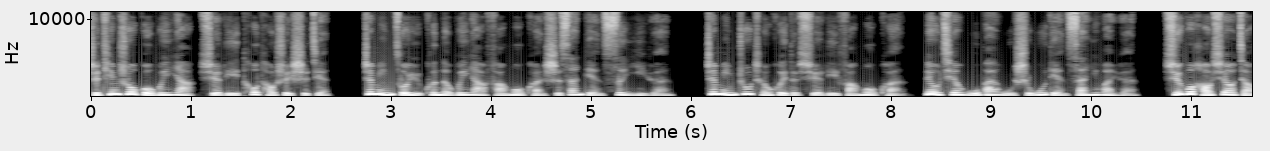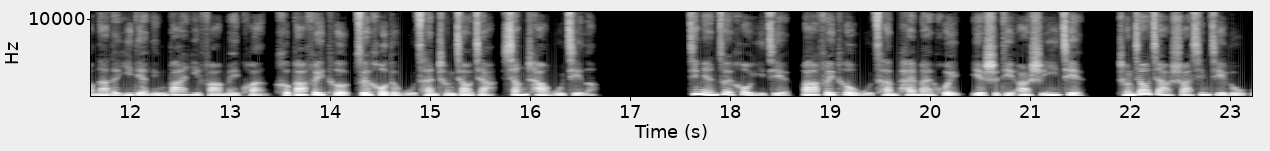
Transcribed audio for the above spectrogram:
只听说过薇娅、雪梨偷逃税事件。真名左宇坤的薇娅罚没款十三点四亿元，真名朱晨慧的雪梨罚没款六千五百五十五点三一万元。徐国豪需要缴纳的一点零八亿罚没款和巴菲特最后的午餐成交价相差无几了。今年最后一届巴菲特午餐拍卖会也是第二十一届，成交价刷新纪录，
